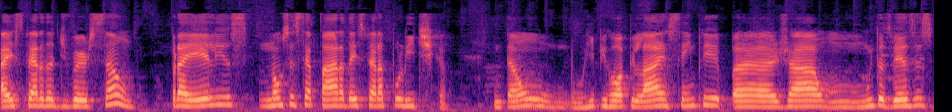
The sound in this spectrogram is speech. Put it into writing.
a esfera da diversão, para eles, não se separa da esfera política. Então, o hip hop lá é sempre uh, já muitas vezes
